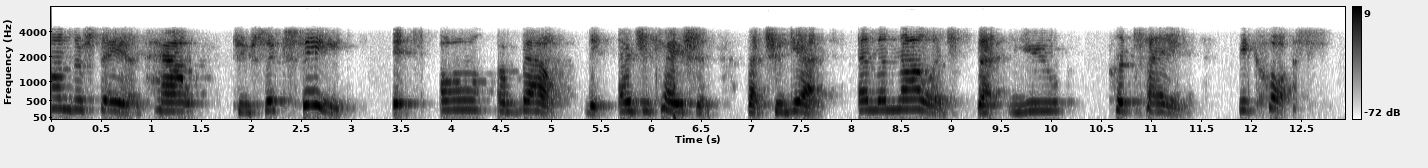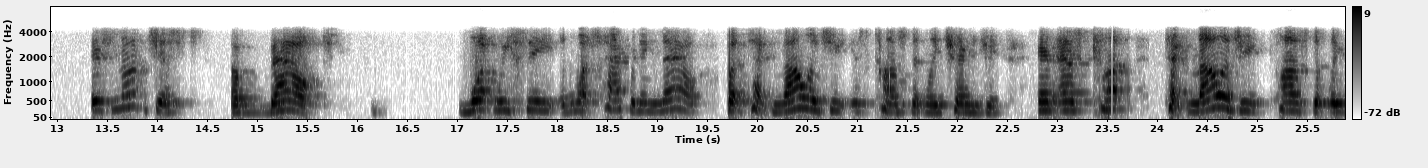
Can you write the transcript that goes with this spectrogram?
understand how to succeed. It's all about the education that you get and the knowledge that you pertain because it's not just about what we see and what's happening now, but technology is constantly changing. And as co- technology constantly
